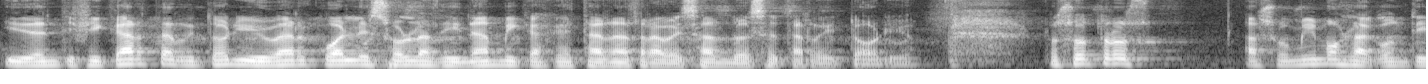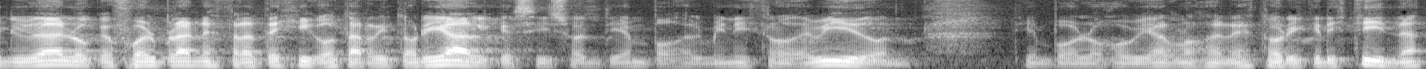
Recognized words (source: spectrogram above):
identificar territorio y ver cuáles son las dinámicas que están atravesando ese territorio. Nosotros asumimos la continuidad de lo que fue el plan estratégico territorial que se hizo en tiempos del ministro De Vido, en tiempos de los gobiernos de Néstor y Cristina,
